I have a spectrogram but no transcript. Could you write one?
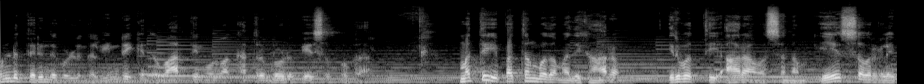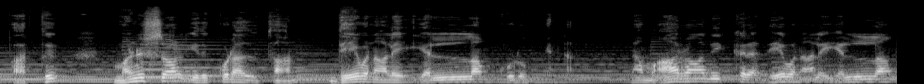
ஒன்று தெரிந்து கொள்ளுங்கள். இன்றைக்கு இந்த வார்த்தையின் மூலமாக கத்திரங்களோடு பேச போகிறார். மத்திய பத்தொன்பதாம் அதிகாரம் இருபத்தி ஆறாம் வசனம். இயேசு அவர்களை பார்த்து மனுஷரால் இது கூடாது தான் தேவனாலே எல்லாம் கூடும் என்றார். நாம் ஆராதிக்கிற தேவனாலே எல்லாம்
